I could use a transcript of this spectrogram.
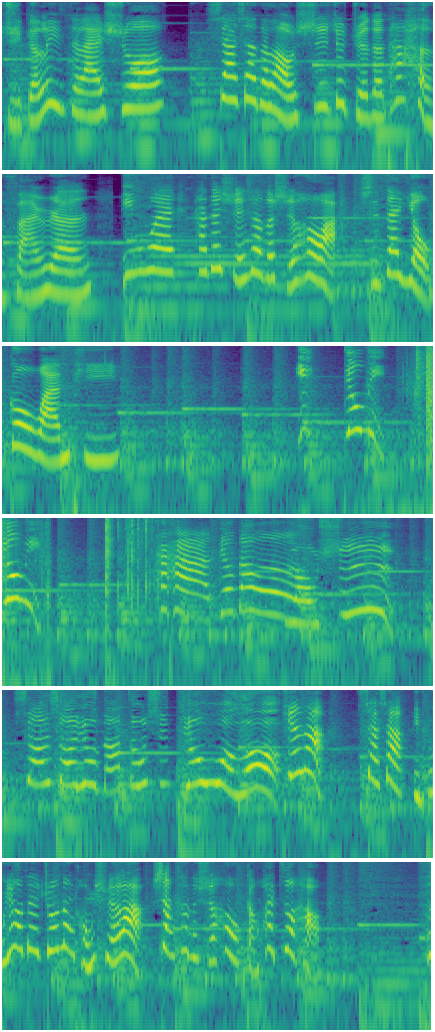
举个例子来说，夏夏的老师就觉得他很烦人，因为他在学校的时候啊，实在有够顽皮。咦丢你，丢你，哈哈，丢到了！老师，夏夏又拿东西丢我了！天哪，夏夏，你不要再捉弄同学了，上课的时候赶快坐好。哼！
